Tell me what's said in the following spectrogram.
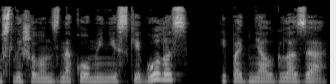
услышал он знакомый низкий голос и поднял глаза.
